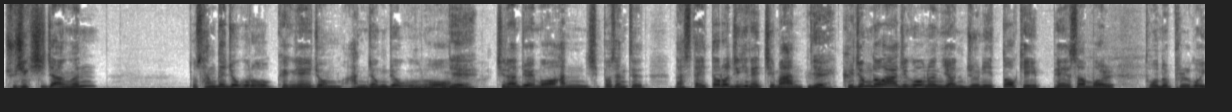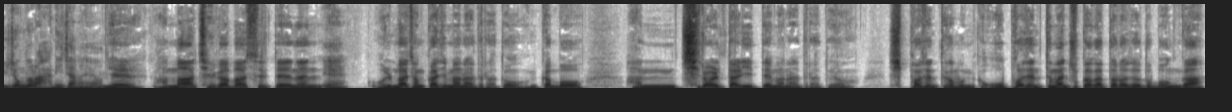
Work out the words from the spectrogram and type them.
주식 시장은 또 상대적으로 굉장히 좀 안정적으로 예. 지난주에 뭐 한 10% 나스닥이 떨어지긴 했지만 예. 그 정도 가지고는 연준이 또 개입해서 뭘 돈을 풀고 이 정도는 아니잖아요. 또. 예. 아마 제가 봤을 때는 예. 얼마 전까지만 하더라도 그러니까 뭐 한 7월 달 이때만 하더라도요. 10%가 뭡니까? 5%만 주가가 떨어져도 뭔가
